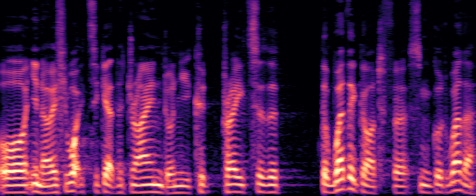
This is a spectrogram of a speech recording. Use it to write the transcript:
Or, you know, if you wanted to get the drying done, you could pray to the, the weather god for some good weather.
